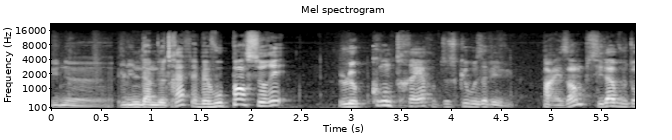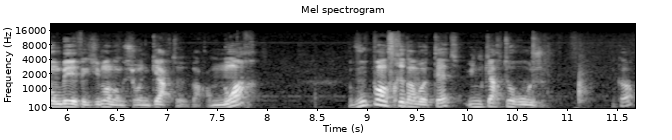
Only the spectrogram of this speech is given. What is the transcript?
une, une dame de trèfle, et bien vous penserez le contraire de ce que vous avez vu. Par exemple, si là vous tombez effectivement donc, sur une carte par exemple, noire, vous penserez dans votre tête une carte rouge. D'accord?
